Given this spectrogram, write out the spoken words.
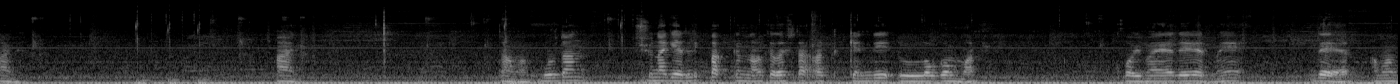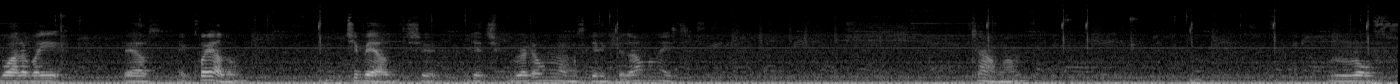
Aynen. Aynen. Tamam. Buradan şuna geldik. Bakın arkadaşlar artık kendi logom var. Koymaya değer mi? Değer. Ama bu arabayı beyaz e, koyalım. İçi beyaz dışı geç böyle olmaması gerekiyordu ama neyse. Tamam. Rof.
